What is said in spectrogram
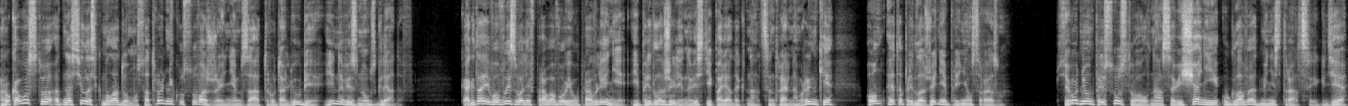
Руководство относилось к молодому сотруднику с уважением за трудолюбие и новизну взглядов. Когда его вызвали в правовое управление и предложили навести порядок на центральном рынке, он это предложение принял сразу. Сегодня он присутствовал на совещании у главы администрации, где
